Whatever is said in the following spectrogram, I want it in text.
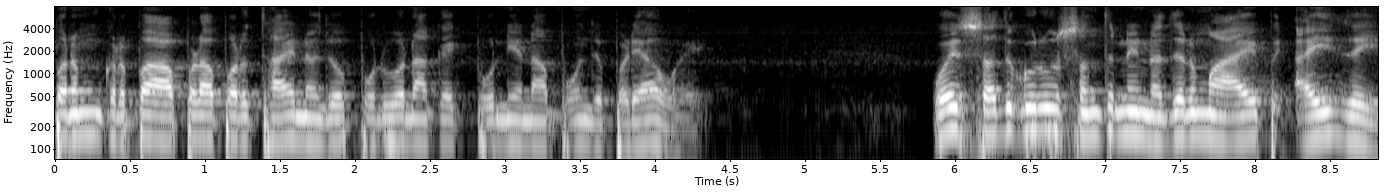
પરમ કૃપા આપણા પર થાય ને જો પૂર્વના કંઈક પુણ્યના પૂંજ પડ્યા હોય, કોઈ સદગુરુ સંતની નજરમાં આવી આવી જઈ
